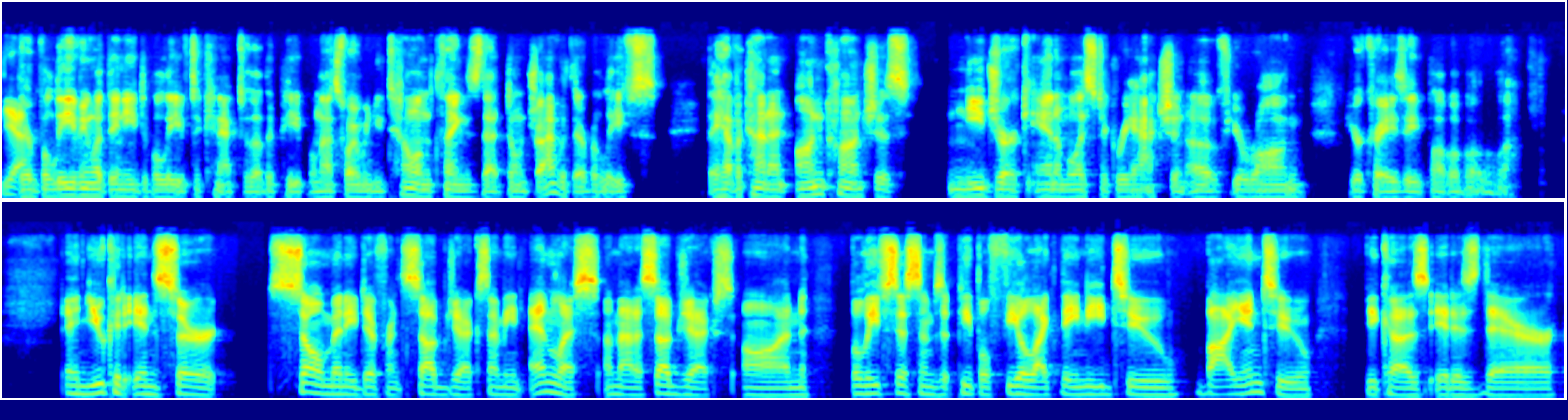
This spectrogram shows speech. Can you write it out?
Yeah. They're believing what they need to believe to connect with other people. And that's why when you tell them things that don't jive with their beliefs, they have a kind of unconscious knee jerk animalistic reaction of you're wrong, you're crazy, blah, blah, blah, blah, blah. And you could insert so many different subjects. I mean, endless amount of subjects on belief systems that people feel like they need to buy into because it is their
